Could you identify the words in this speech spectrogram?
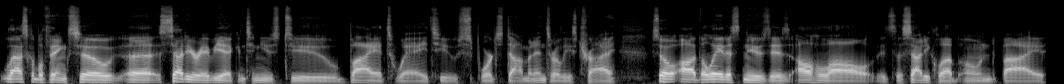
Last couple things. So, uh, Saudi Arabia continues to buy its way to sports dominance, or at least try. So, uh, the latest news is Al Hilal. It's a Saudi club owned by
